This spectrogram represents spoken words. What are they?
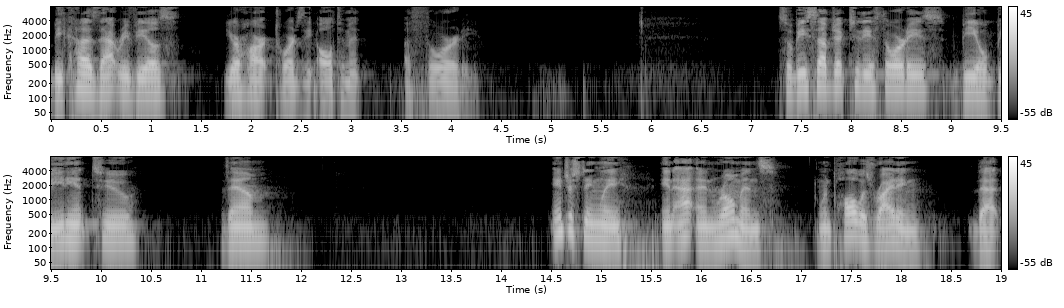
because that reveals your heart towards the ultimate authority. So be subject to the authorities, be obedient to them. Interestingly, in, in Romans, when Paul was writing that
